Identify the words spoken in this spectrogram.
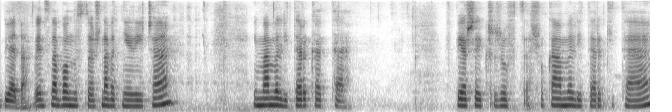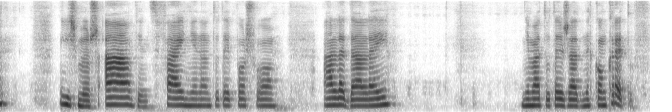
bieda, więc na bonus to już nawet nie liczę. I mamy literkę T. W pierwszej krzyżówce szukamy literki T. Mieliśmy już A, więc fajnie nam tutaj poszło, ale dalej nie ma tutaj żadnych konkretów.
